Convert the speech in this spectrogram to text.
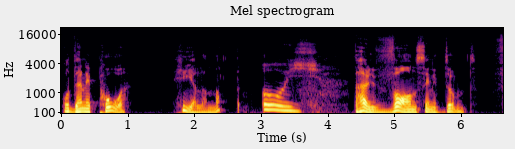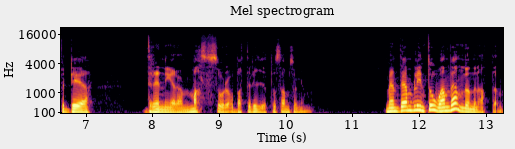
Och den är på hela natten. Oj. Det här är ju vansinnigt dumt. För det dränerar massor av batteriet på Samsungen. Men den blir inte oanvänd under natten.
